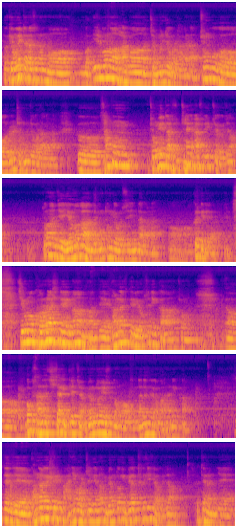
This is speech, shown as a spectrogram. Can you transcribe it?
그 경우에 따라서는 뭐, 뭐 일본어 학원 전문적으로 하거나 중국어를 전문적으로 하거나 그 상품 종류에 따라 좀 차이가 날 수도 있죠, 그죠? 또는 이제 영어가 이제 공통적으로 쓰인다거나 어, 그렇게 돼요. 지금은 코로나 시대에는 어, 이제 관광지들이 없으니까 좀 어, 먹고 사는 시장이 있겠죠. 명동에서도 뭐 문닫는 데가 많으니까. 근데 이제 관광객들이 많이 올 적에는 명동이 몇 터지죠, 그죠? 그때는 이제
